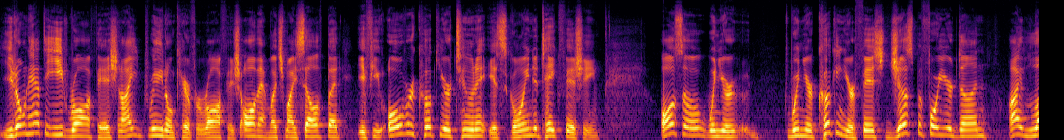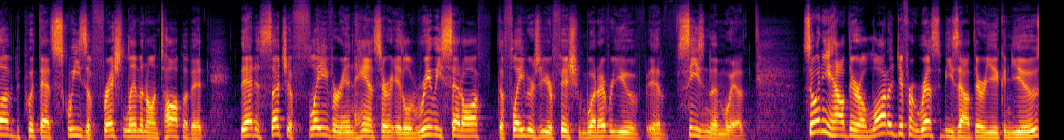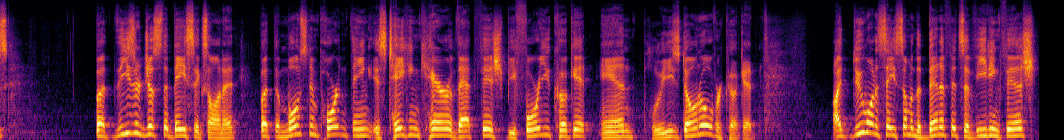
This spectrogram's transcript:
You don't have to eat raw fish, and I really don't care for raw fish all that much myself, but if you overcook your tuna, it's going to take fishy. Also, when you're when you're cooking your fish, just before you're done, I love to put that squeeze of fresh lemon on top of it. That is such a flavor enhancer. It'll really set off the flavors of your fish, and whatever you have seasoned them with. So, anyhow, there are a lot of different recipes out there you can use, but these are just the basics on it. But the most important thing is taking care of that fish before you cook it, and please don't overcook it. I do want to say some of the benefits of eating fish.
